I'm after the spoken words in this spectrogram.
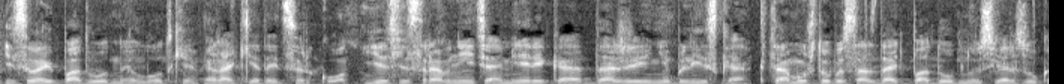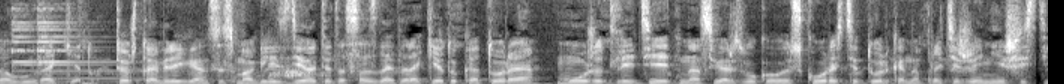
и свои подводные лодки ракетой «Циркон». Если сравнить, Америка даже и не близко к тому, чтобы создать подобную сверхзвуковую ракету. Все, что американцы смогли сделать, это создать ракету, которая может лететь на сверхзвуковой скорости только на протяжении 6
